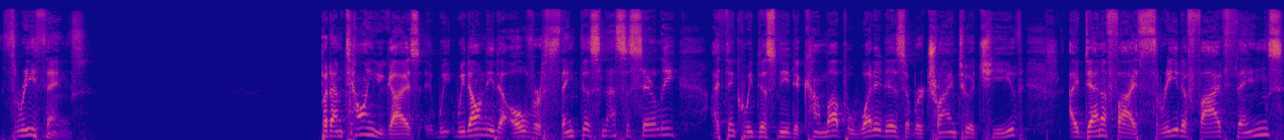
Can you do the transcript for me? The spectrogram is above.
Three things. But I'm telling you guys, we, we don't need to overthink this necessarily. I think we just need to come up with what it is that we're trying to achieve, identify three to five things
